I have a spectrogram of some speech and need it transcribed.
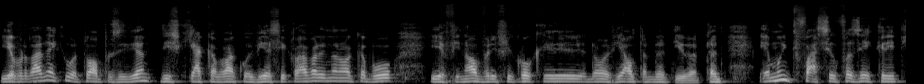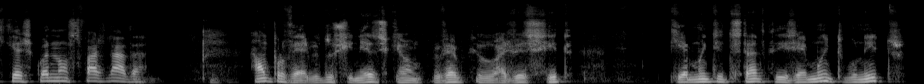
E a verdade é que o atual presidente diz que ia acabar com a via ciclável, ainda não acabou, e afinal verificou que não havia alternativa. Portanto, é muito fácil fazer críticas quando não se faz nada. Há um provérbio dos chineses, que é um provérbio que eu às vezes cito, que é muito interessante, que diz, é muito bonito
